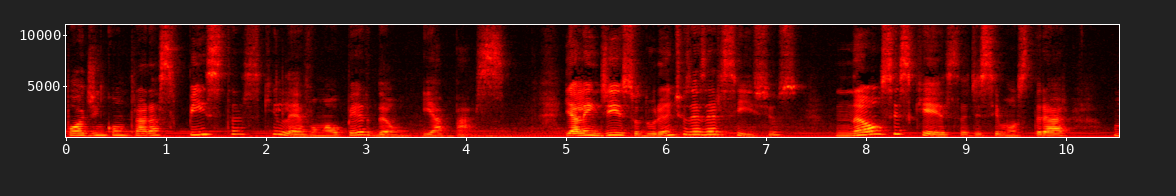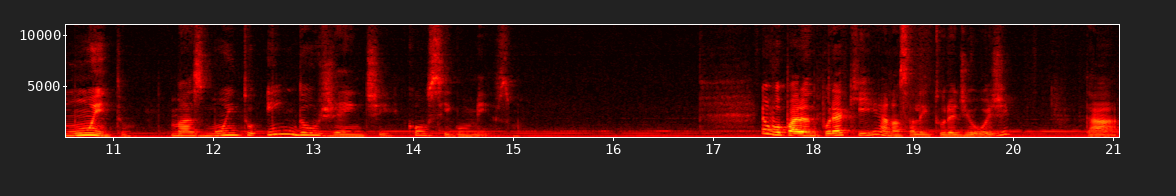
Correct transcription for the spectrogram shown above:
pode encontrar as pistas que levam ao perdão e à paz. E além disso, durante os exercícios, não se esqueça de se mostrar muito mas muito indulgente consigo mesmo. Eu vou parando por aqui a nossa leitura de hoje, tá?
